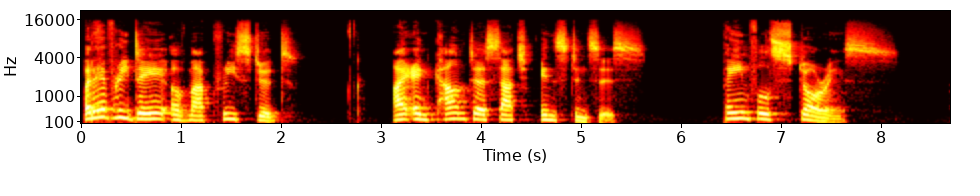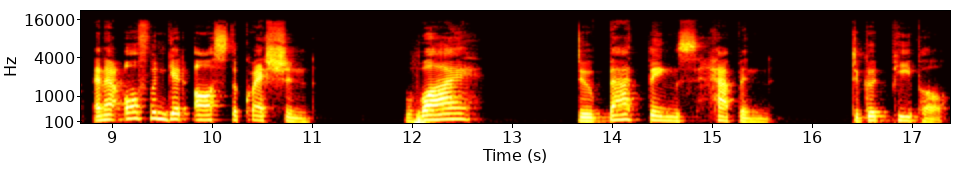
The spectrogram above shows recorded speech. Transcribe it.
But every day of my priesthood, I encounter such instances, painful stories, and I often get asked the question why do bad things happen to good people?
